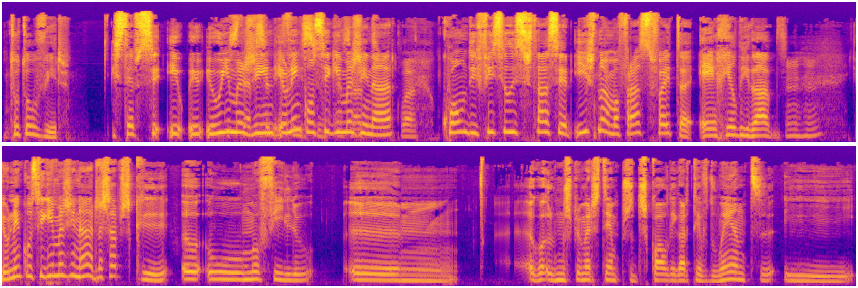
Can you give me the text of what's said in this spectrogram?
estou-te a ouvir. Isso deve ser. Eu, eu, eu imagino, eu nem consigo imaginar claro. quão difícil isso está a ser. E isto não é uma frase feita, é a realidade. Uhum. Eu nem consigo imaginar. Mas sabes que o, o meu filho, hum, agora, nos primeiros tempos de escola, agora esteve doente e,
